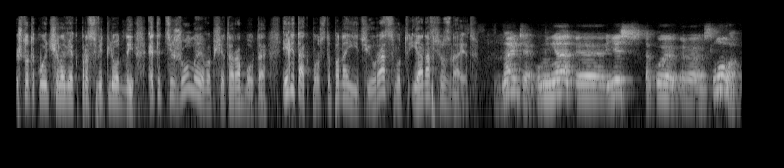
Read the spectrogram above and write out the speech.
что такое человек просветленный. Это тяжелая вообще-то работа? Или так, просто по наитию, раз вот, и она все знает? Знаете, у меня э, есть такое э, слово,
